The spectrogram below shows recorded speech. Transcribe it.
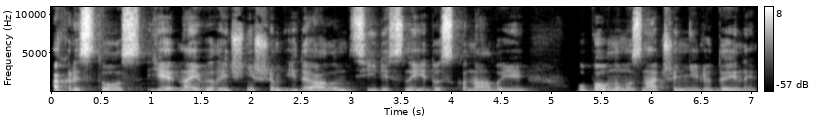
А Христос є найвеличнішим ідеалом цілісної, досконалої, у повному значенні людини,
